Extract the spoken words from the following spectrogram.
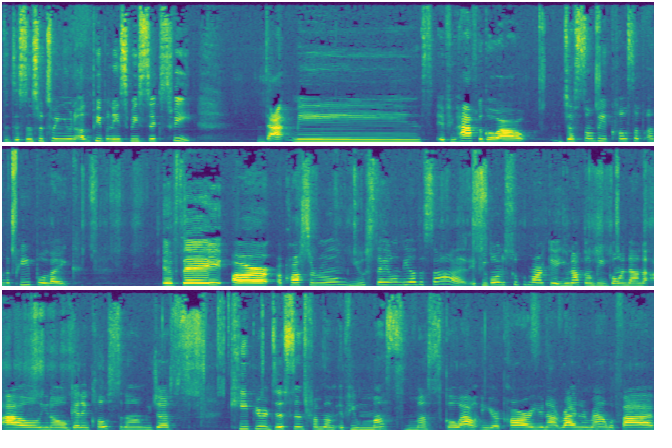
the distance between you and other people needs to be six feet. That means if you have to go out, just don't be close up on the people. Like if they are across the room, you stay on the other side. If you go in the supermarket, you're not going to be going down the aisle, you know, getting close to them. You just keep your distance from them. If you must, must go out in your car, you're not riding around with five,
